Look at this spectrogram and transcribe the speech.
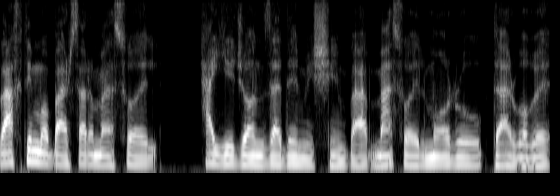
وقتی ما بر سر مسائل هیجان زده میشیم و مسائل ما رو در واقع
